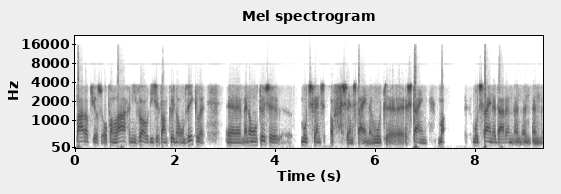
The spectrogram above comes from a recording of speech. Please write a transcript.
pareltjes op een lager niveau die zich dan kunnen ontwikkelen. Uh, en ondertussen moet Sven, of Sven Stijn, moet Stijn moet Stijn daar een, een, een,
